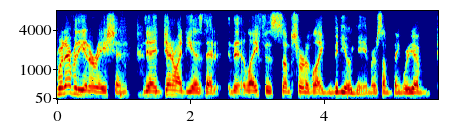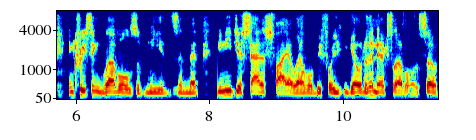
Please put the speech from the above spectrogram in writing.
whatever the iteration, the general idea is that, that life is some sort of like video game or something where you have increasing levels of needs, and that you need to satisfy a level before you can go to the next level. So,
